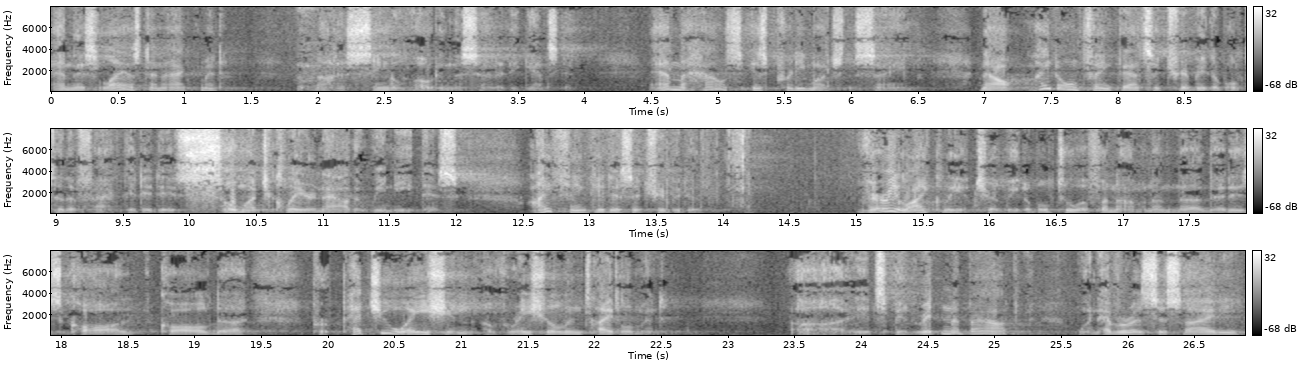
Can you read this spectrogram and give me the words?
And this last enactment, not a single vote in the Senate against it. And the House is pretty much the same. Now, I don't think that's attributable to the fact that it is so much clearer now that we need this. I think it is attributed very likely attributable to a phenomenon uh, that is called, called uh, perpetuation of racial entitlement. Uh, it's been written about whenever a society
